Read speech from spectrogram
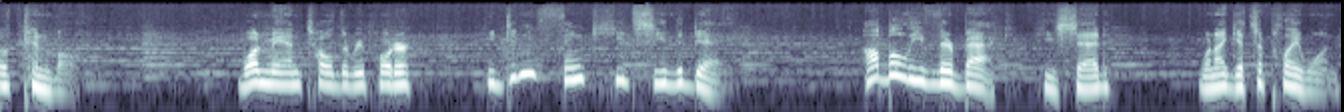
of pinball. One man told the reporter he didn't think he'd see the day. I'll believe they're back, he said, when I get to play one.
